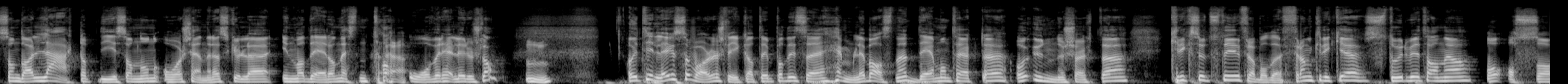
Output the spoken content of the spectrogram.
som da lærte opp de som noen år senere skulle invadere og nesten ta over hele Russland. Og I tillegg så var det slik at de på disse hemmelige basene demonterte og undersøkte krigsutstyr fra både Frankrike, Storbritannia og også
